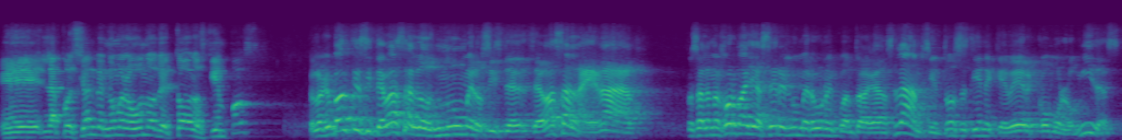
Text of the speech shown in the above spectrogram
eh, la posición de número uno de todos los tiempos? Pero lo que pasa es que si te vas a los números, si te, vas a la edad, pues a lo mejor vaya a ser el número uno en cuanto a Grand Slams y entonces tiene que ver cómo lo midas.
